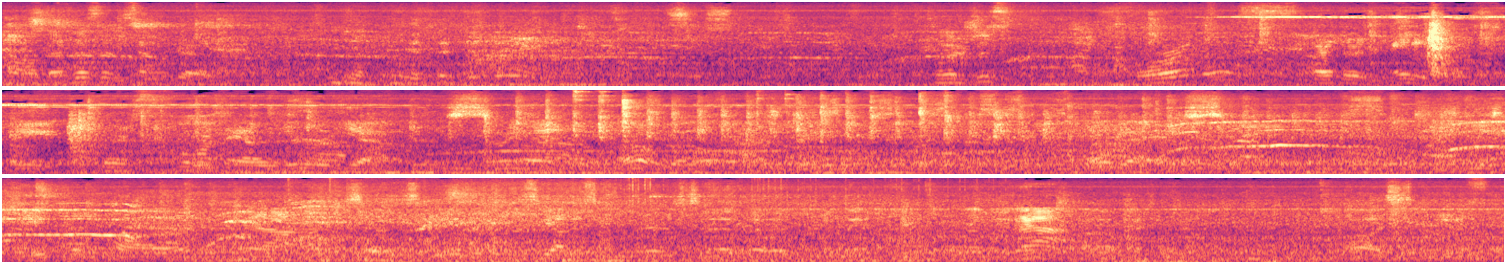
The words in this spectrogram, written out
Oh, that doesn't sound good. so there's just four of us? Or there's eight? There's eight. There's four Yeah, there. yeah, there's, oh, well, oh, yeah, there's, eight per car. Yeah. So it's see how this compares to the. Yeah. Oh, it's beautiful.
